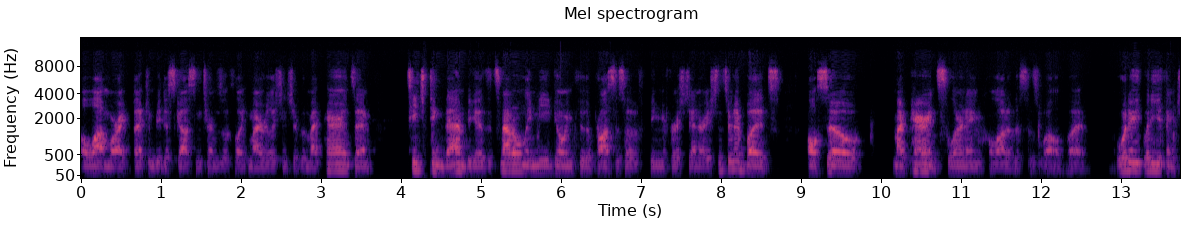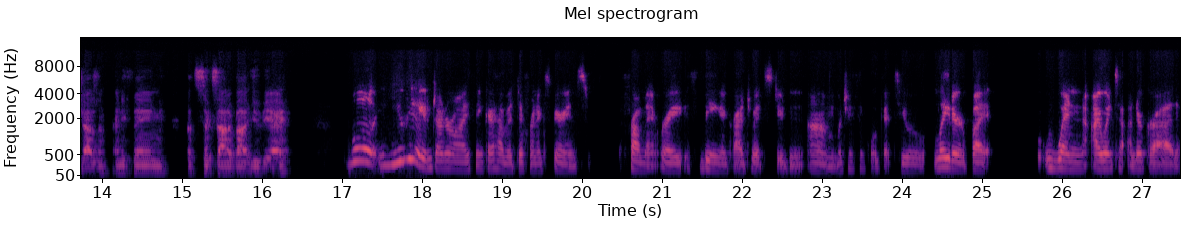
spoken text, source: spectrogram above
a lot more that can be discussed in terms of like my relationship with my parents and teaching them because it's not only me going through the process of being a first generation student, but it's also my parents learning a lot of this as well. But what do you, what do you think, Jasmine? Anything that sticks out about UVA? Well, UVA in general, I think I have a different experience from it, right? Being a graduate student, um, which I think we'll get to later. But when I went to undergrad,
